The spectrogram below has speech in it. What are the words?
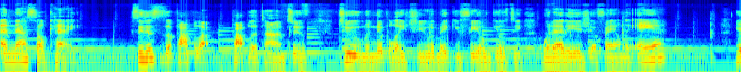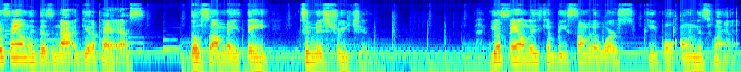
and that's okay. See, this is a popular popular time too to manipulate you and make you feel guilty. Well, that is your family, and your family does not get a pass though some may think, to mistreat you. Your family can be some of the worst people on this planet.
